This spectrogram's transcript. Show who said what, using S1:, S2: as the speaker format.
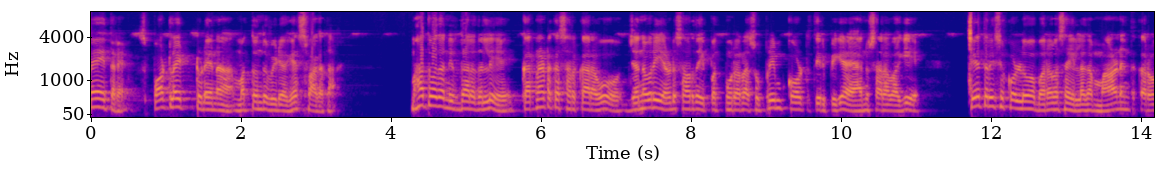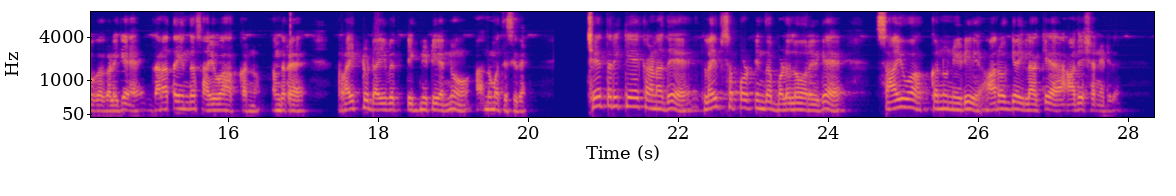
S1: ಸ್ನೇಹಿತರೆ ಸ್ಪಾಟ್ಲೈಟ್ ಟುಡೇನ ಮತ್ತೊಂದು ವಿಡಿಯೋಗೆ ಸ್ವಾಗತ. ಮಹತ್ವದ ನಿರ್ಧಾರದಲ್ಲಿ ಕರ್ನಾಟಕ ಸರ್ಕಾರವು ಜನವರಿ ಎರಡು ಸಾವಿರದ ಇಪ್ಪತ್ತ್ಮೂರರ ಸುಪ್ರೀಂ ಕೋರ್ಟ್ ತೀರ್ಪಿಗೆ ಅನುಸಾರವಾಗಿ ಚೇತರಿಸಿಕೊಳ್ಳುವ ಭರವಸೆ ಇಲ್ಲದ ಮಾರಣಾಂತಿಕ ರೋಗಗಳಿಗೆ ಘನತೆಯಿಂದ ಸಾಯುವ ಹಕ್ಕನ್ನು, ಅಂದರೆ ರೈಟ್ ಟು ಡೈ ವಿತ್ ಡಿಗ್ನಿಟಿಯನ್ನು ಅನುಮತಿಸಿದೆ. ಚೇತರಿಕೆ ಕಾಣದೆ ಲೈಫ್ ಸಪೋರ್ಟ್ನಿಂದ ಬಳಲುವವರಿಗೆ ಸಾಯುವ ಹಕ್ಕನ್ನು ನೀಡಿ ಆರೋಗ್ಯ ಇಲಾಖೆ ಆದೇಶ ನೀಡಿದೆ.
